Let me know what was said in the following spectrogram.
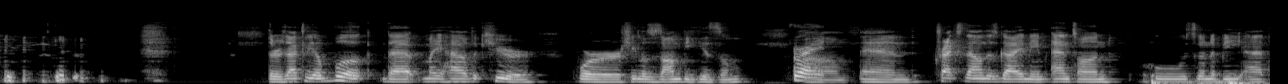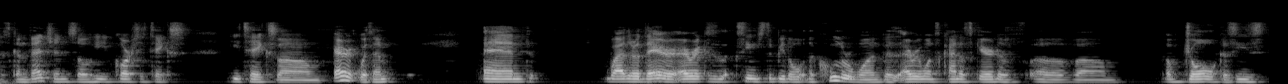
There's actually a book that may have the cure for Sheila's zombieism. Right. Um, and tracks down this guy named Anton who's going to be at this convention. So he, of course, he takes he takes um Eric with him, and while they're there, Eric seems to be the the cooler one, but everyone's kind of scared of of um of Joel because he's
